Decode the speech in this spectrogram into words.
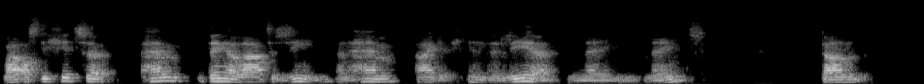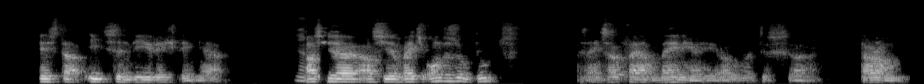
Maar als die gidsen hem dingen laten zien en hem eigenlijk in de leer neemt, dan is dat iets in die richting, ja. Ja. Als, je, als je een beetje onderzoek doet, er zijn zoveel meningen hierover, dus uh, daarom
